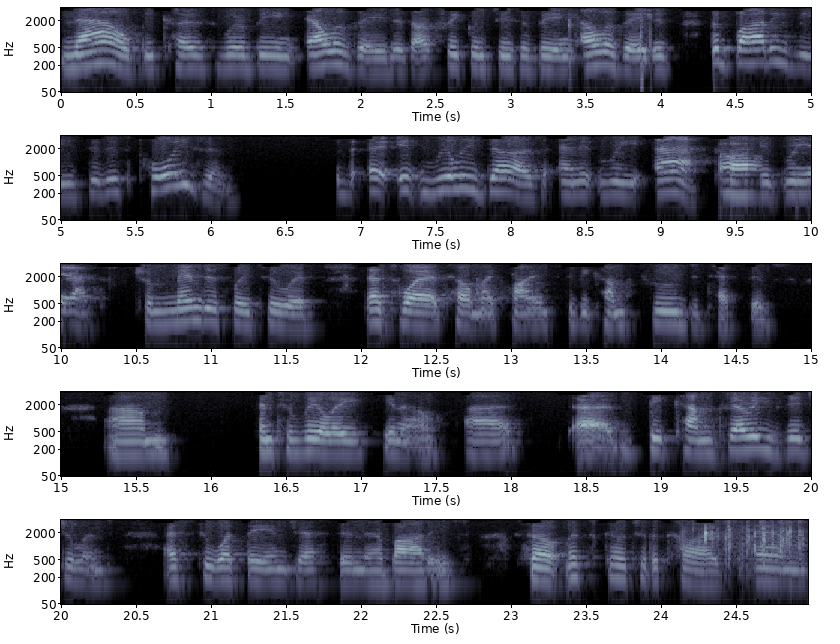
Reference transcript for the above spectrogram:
now because we're being elevated, our frequencies are being elevated, the body reads it as poison. It really does, and it reacts. Uh, it reacts tremendously to it. That's why I tell my clients to become food detectives um, and to really, you know, uh, uh, become very vigilant as to what they ingest in their bodies. So let's go to the cards, and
